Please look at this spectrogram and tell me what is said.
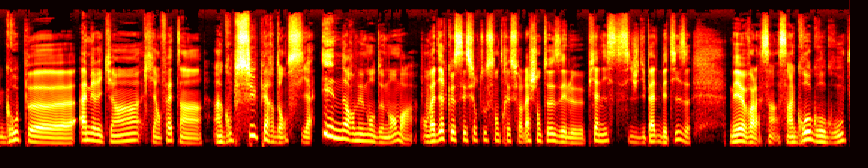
groupe euh, américain qui est en fait un, un groupe super dense. Il y a énormément de membres. On va dire que c'est surtout centré sur la chanteuse et le pianiste, si je dis pas de bêtises. Mais euh, voilà, c'est un, gros, gros groupe,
